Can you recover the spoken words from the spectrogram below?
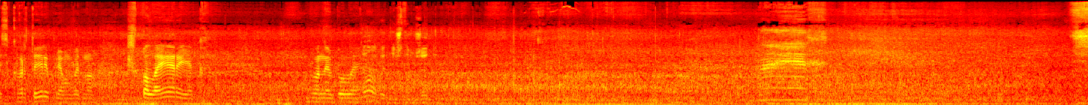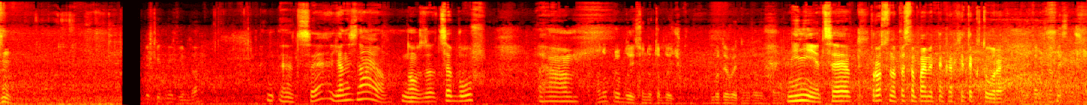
Ось квартири прям видно шпалери, як вони були. Так, видно, що там жити. Дохідний дім, так? Е, Це я не знаю. Ну, за- це був. Е, А ну приблизь до табличку. Буде видно на телефоні. ні, ні, це просто написано пам'ятник архітектури. Там вже написано, що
